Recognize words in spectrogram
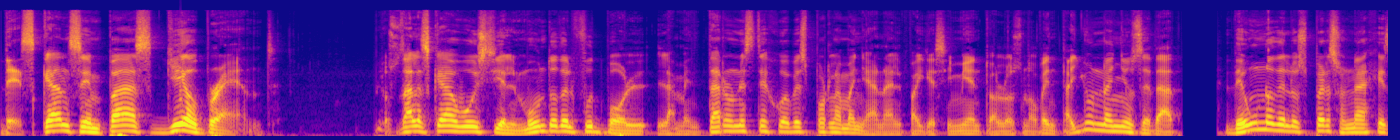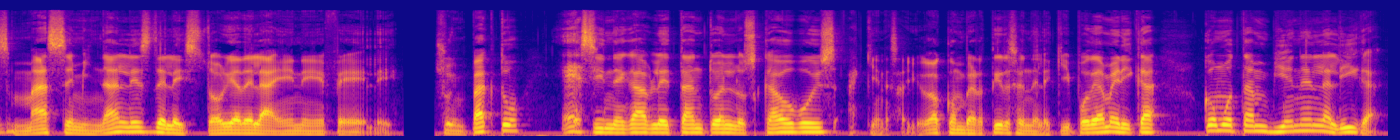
Descanse en paz, Gilbrand. Los Dallas Cowboys y el mundo del fútbol lamentaron este jueves por la mañana el fallecimiento a los 91 años de edad de uno de los personajes más seminales de la historia de la NFL. Su impacto es innegable tanto en los Cowboys, a quienes ayudó a convertirse en el equipo de América, como también en la liga,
